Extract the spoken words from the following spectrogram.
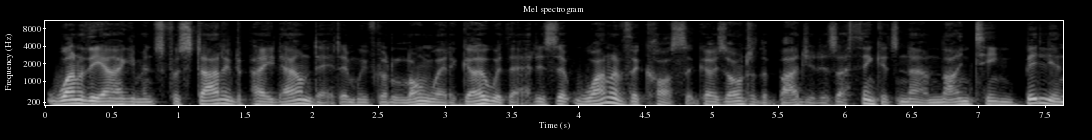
one of the arguments for starting to pay down debt, and we've got a long way to go with that, is that one of the costs that goes onto the budget is I think it's now $19 billion.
